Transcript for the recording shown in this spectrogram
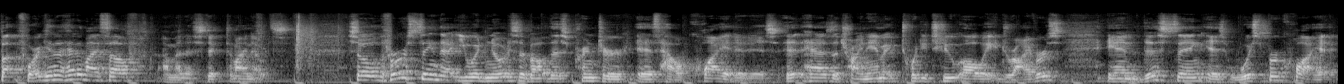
But before I get ahead of myself, I'm gonna stick to my notes. So the first thing that you would notice about this printer is how quiet it is. It has a Trinamic 2208 drivers and this thing is whisper quiet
